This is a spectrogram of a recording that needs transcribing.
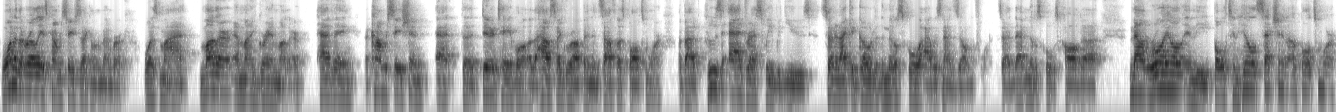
one of the earliest conversations I can remember was my mother and my grandmother having a conversation at the dinner table of the house I grew up in in Southwest Baltimore about whose address we would use so that I could go to the middle school I was not zoned for. So that middle school was called uh, Mount Royal in the Bolton Hill section of Baltimore.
